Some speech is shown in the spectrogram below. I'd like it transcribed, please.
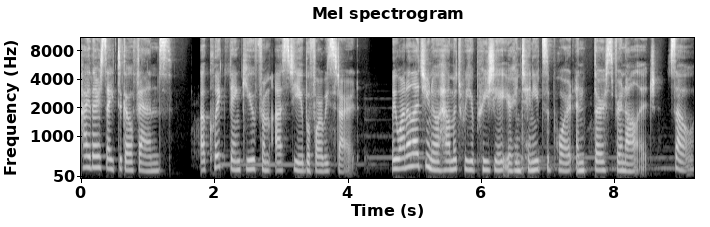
Hi there, Psych2Go fans. A quick thank you from us to you before we start. We want to let you know how much we appreciate your continued support and thirst for knowledge. So,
